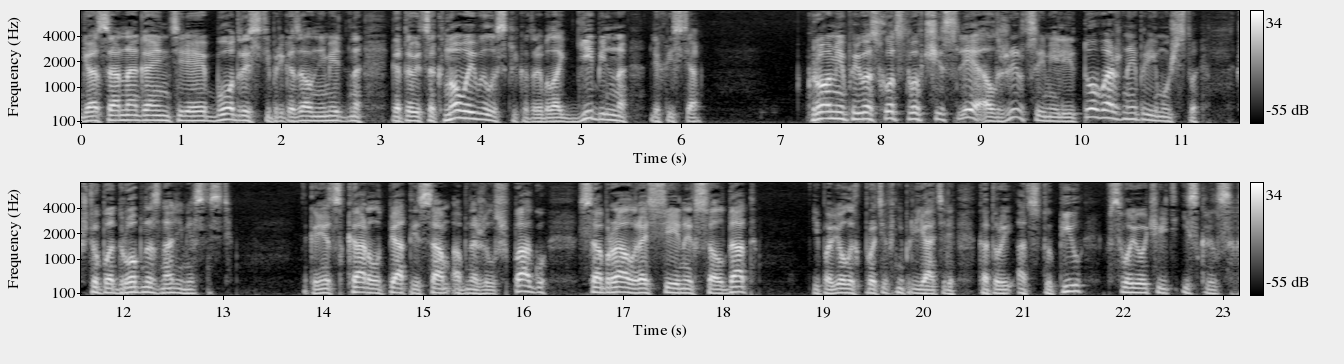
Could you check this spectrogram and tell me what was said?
Гасан Агайн, теряя бодрости, приказал немедленно готовиться к новой вылазке, которая была гибельна для христиан. Кроме превосходства в числе, алжирцы имели и то важное преимущество, что подробно знали местность. Наконец Карл V сам обнажил шпагу, собрал рассеянных солдат и повел их против неприятеля, который отступил, в свою очередь, и скрылся.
